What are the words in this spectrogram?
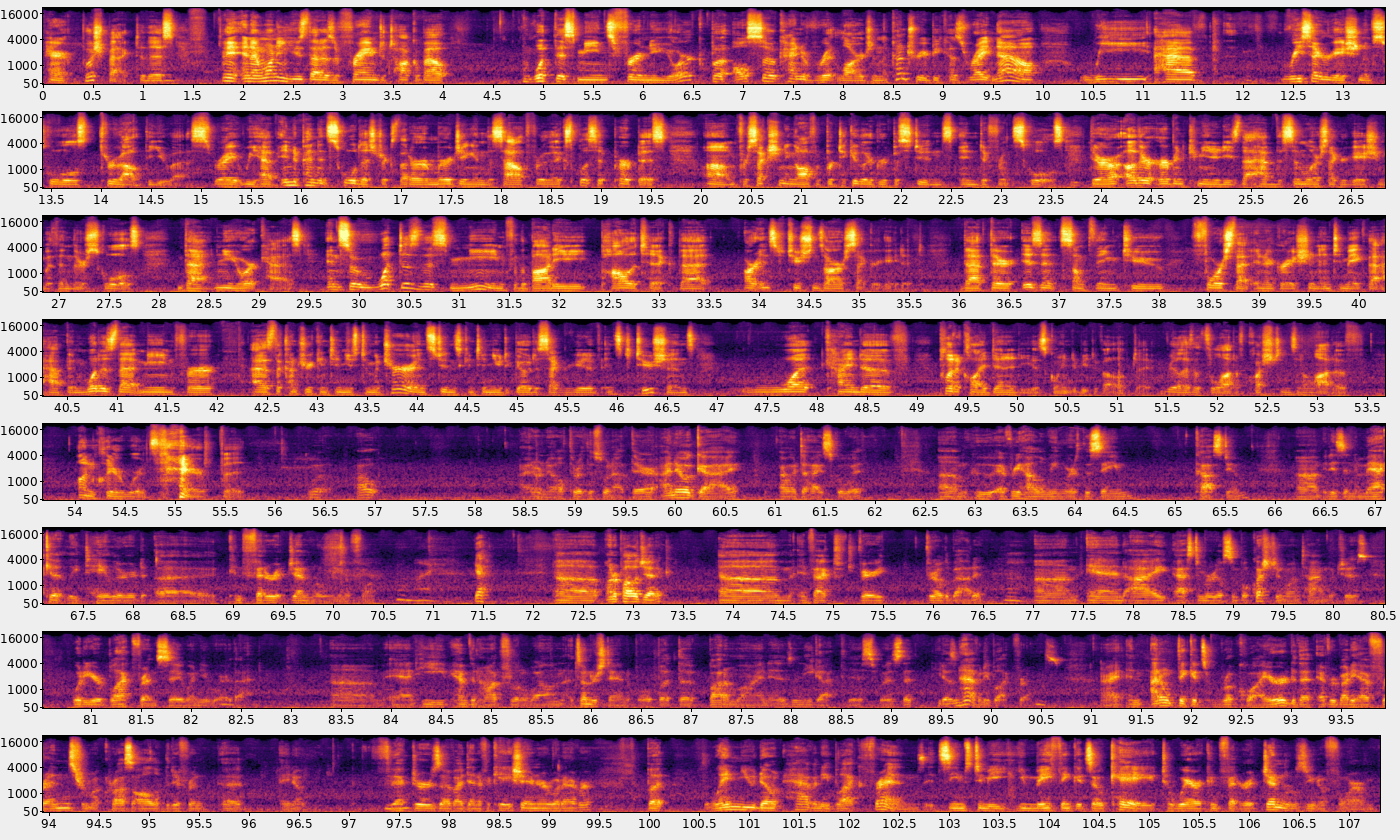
parent pushback to this. A- And I want to use that as a frame to talk about what this means for New York, but also kind of writ large in the country, because right now we have resegregation of schools throughout the US, right? We have independent school districts that are emerging in the South for the explicit purpose um, for sectioning off a particular group of students in different schools. There are other urban communities that have the similar segregation within their schools that New York has. And so, what does this mean for the body politic that our institutions are segregated? That there isn't something to force that integration and to make that happen? What does that mean for as the country continues to mature and students continue to go to segregative institutions? What kind of political identity is going to be developed? I realize that's a lot of questions and a lot of unclear words there, but Well, I'll. I don't know. I'll throw this one out there. I know a guy I went to high school with, um, who every Halloween wears the same costume. Um, it is an immaculately tailored uh, Confederate general uniform. Oh my. Yeah, uh, unapologetic. Um, in fact, very thrilled about it. Hmm. Um, and I asked him a real simple question one time, which is, "What do your black friends say when you wear that?" Um, and he hemmed and hawed for a little while, and it's understandable. But the bottom line is, and he got this, was that he doesn't have any black friends. All right, and I don't think it's required that everybody have friends from across all of the different, uh, you know, vectors of identification or whatever. But when you don't have any black friends, it seems to me you may think it's okay to wear a Confederate general's uniform.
